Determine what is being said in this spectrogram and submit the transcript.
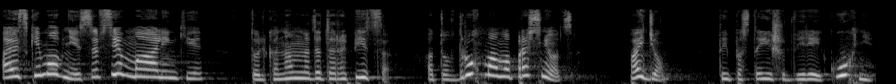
а эскимо в ней совсем маленькие. Только нам надо торопиться, а то вдруг мама проснется. Пойдем, ты постоишь у дверей кухни,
